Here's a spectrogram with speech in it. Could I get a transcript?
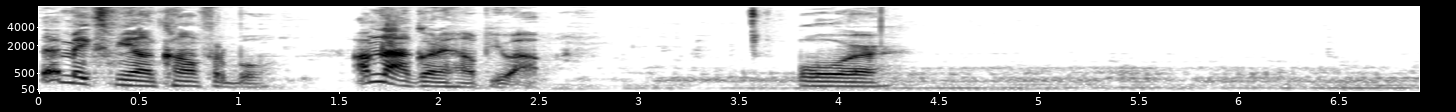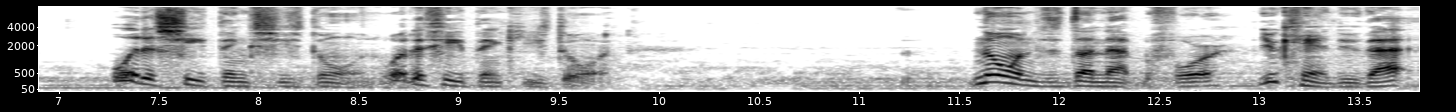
That makes me uncomfortable. I'm not going to help you out. Or, what does she think she's doing? What does he think he's doing? No one's done that before. You can't do that.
